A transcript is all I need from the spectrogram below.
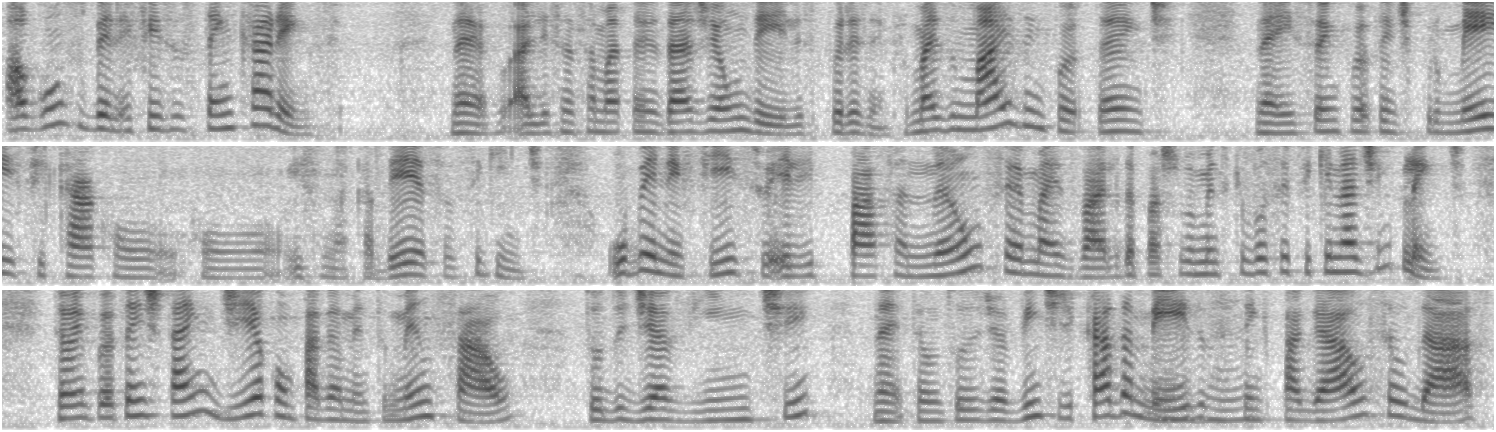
Alguns benefícios têm carência. Né? A licença maternidade é um deles, por exemplo. Mas o mais importante né, isso é importante para o MEI ficar com, com, isso na cabeça, é o seguinte, o benefício, ele passa a não ser mais válido a partir do momento que você fica inadimplente. Então, é importante estar em dia com o pagamento mensal, todo dia 20, né? Então, todo dia 20 de cada mês, uhum. você tem que pagar o seu DAS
